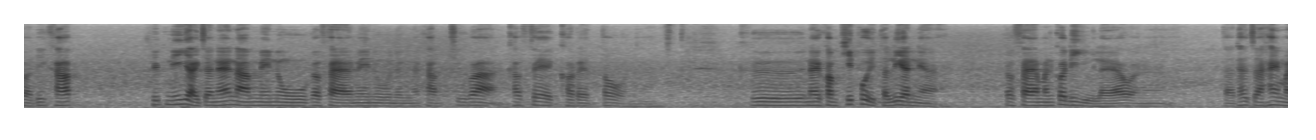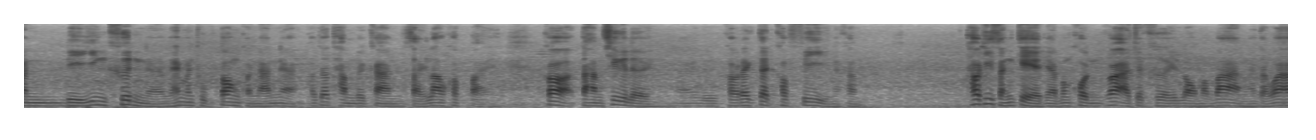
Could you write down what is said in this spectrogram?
สวัสดีครับ คลิปนี้อยากจะแนะนำเมนูกาแฟเมนูหนึ่งนะครับ ชื่อว่าคาเฟ่คอเรโตนะคือในความคิดพวกอิตาเลียนเนี่ย กาแฟมันก็ดีอยู่แล้วนะแต่ถ้าจะให้มันดียิ่งขึ้นนี่ยและให้มันถูกต้องกว่านั้นเนี่ยเขาจะทำโดยการใส่เหล้าเข้าไป ก็ตามชื่อเลยนะหรือ corrected coffee นะครับ เท่าที่สังเกตเนี่ยบางคนก็อาจจะเคยลองมาบ้างนะแต่ว่า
